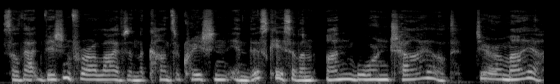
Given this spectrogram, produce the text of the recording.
So, that vision for our lives and the consecration, in this case, of an unborn child, Jeremiah,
